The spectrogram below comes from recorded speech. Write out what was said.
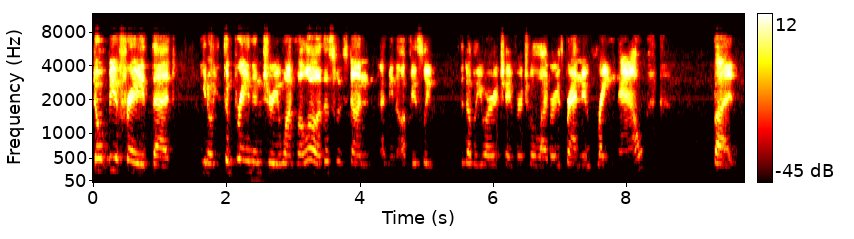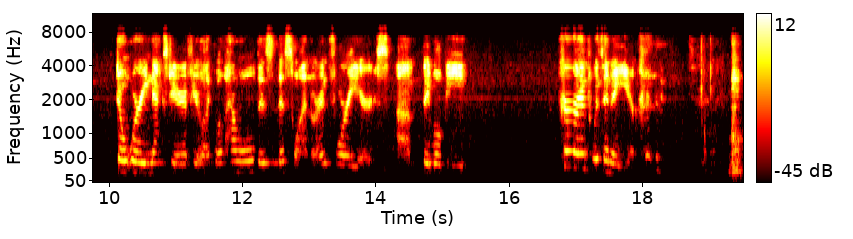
don't be afraid that, you know, the brain injury one, well, oh, this was done. I mean, obviously, the WRHA virtual library is brand new right now. But don't worry next year if you're like, well, how old is this one? Or in four years. Um, they will be current within a year.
